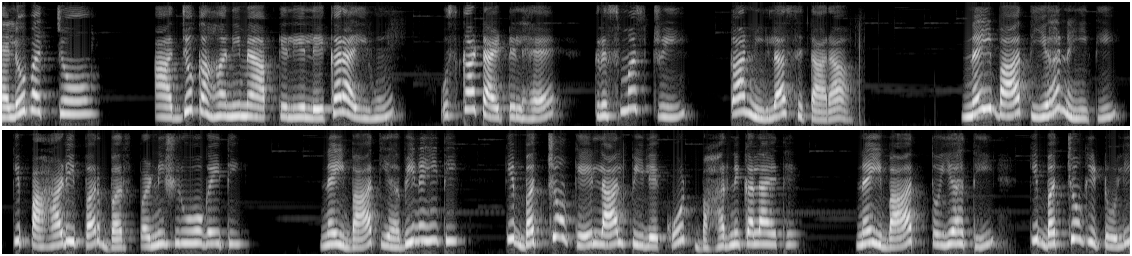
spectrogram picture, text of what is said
हेलो बच्चों, आज जो कहानी मैं आपके लिए लेकर आई हूँ, उसका टाइटल है क्रिसमस ट्री का नीला सितारा। नई बात यह नहीं थी कि पहाड़ी पर बर्फ़ पड़नी शुरू हो गई थी। नई बात यह भी नहीं थी कि बच्चों के लाल पीले कोट बाहर निकल आए थे। नई बात तो यह थी कि बच्चों की टोली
